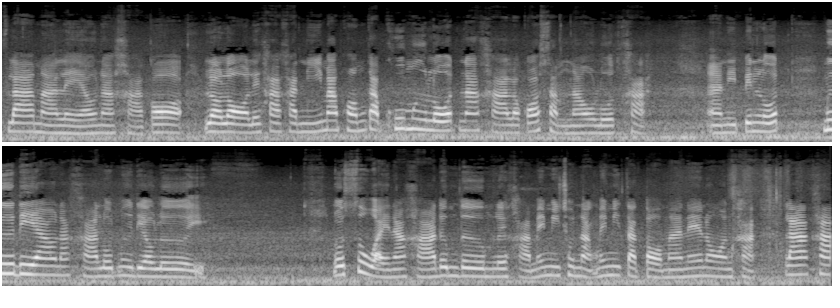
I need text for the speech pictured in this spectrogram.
ปล่ามาแล้วนะคะ ก็รอๆเลยค่ะ คันนี้มาพร้อมกับคู่มือรถนะคะ แล้วก็สำเนารถค่ะ อันนี้เป็นรถมือเดียวนะคะ รถมือเดียวเลย รถสวยนะคะ เดิมๆเลยค่ะ ไม่มีชนหนักไม่มีตัดต่อมาแน่นอนค่ะ ราคา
